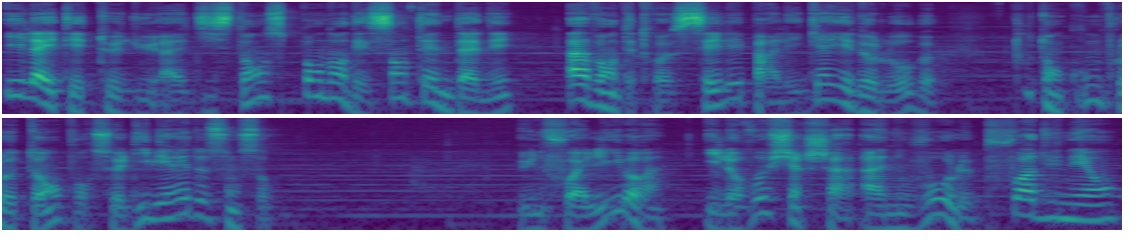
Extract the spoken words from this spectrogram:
Il a été tenu à distance pendant des centaines d'années avant d'être scellé par les guerriers de l'aube, tout en complotant pour se libérer de son sceau. Une fois libre, il rechercha à nouveau le pouvoir du néant,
